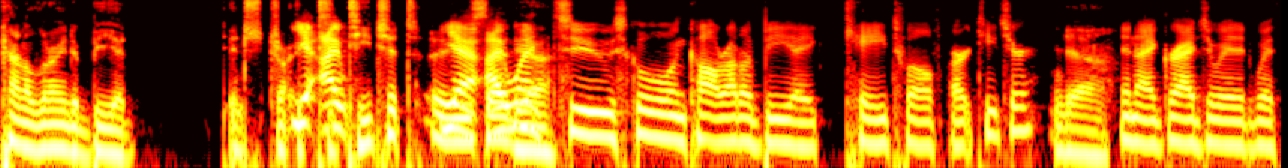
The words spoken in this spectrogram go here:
kind of learning to be a instructor Yeah, I- teach it. uh, yeah, I went to school in Colorado to be a K-12 art teacher yeah. Yeah. and I graduated with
